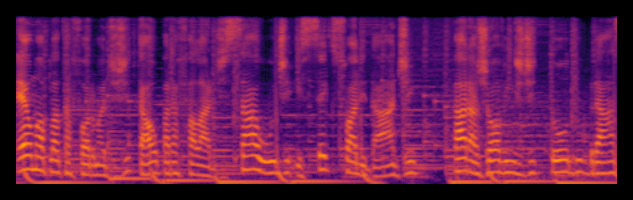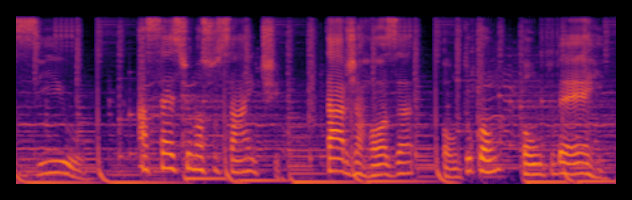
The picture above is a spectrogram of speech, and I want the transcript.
É uma plataforma digital para falar de saúde e sexualidade para jovens de todo o Brasil. Acesse o nosso site tarjarosa.com.br.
